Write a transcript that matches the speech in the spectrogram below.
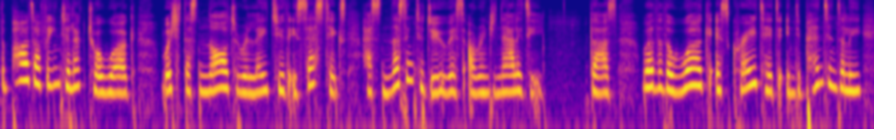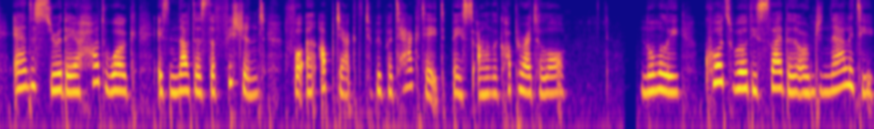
The part of intellectual work which does not relate to the aesthetics has nothing to do with originality. Thus, whether the work is created independently and through their hard work is not sufficient for an object to be protected based on the copyright law. Normally, courts will decide the originality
